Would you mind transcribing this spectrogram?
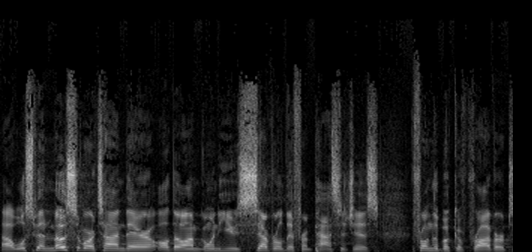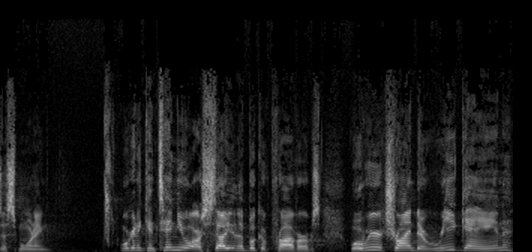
Uh, we'll spend most of our time there, although I'm going to use several different passages from the book of Proverbs this morning. We're going to continue our study in the book of Proverbs where we are trying to regain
